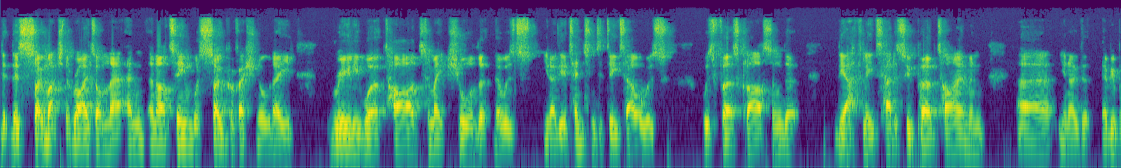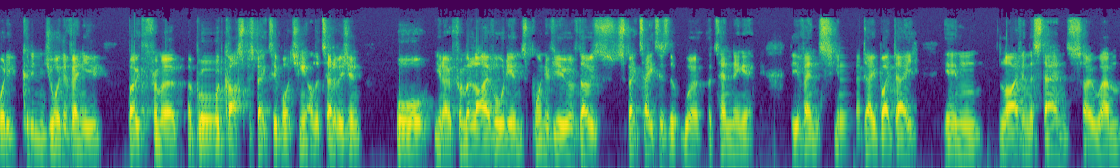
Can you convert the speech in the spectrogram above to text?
th- there's so much that rides on that. And, and our team was so professional. They really worked hard to make sure that there was, you know, the attention to detail was was first class, and that the athletes had a superb time, and uh, you know that everybody could enjoy the venue both from a, a, broadcast perspective, watching it on the television, or you know from a live audience point of view of those spectators that were attending it, the events, you know, day by day in live in the stands. So um,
